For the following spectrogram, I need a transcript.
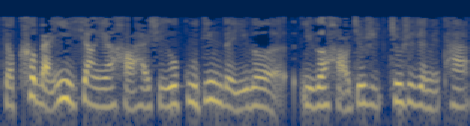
叫刻板印象也好，还是一个固定的一个一个好，就是就是认为他。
